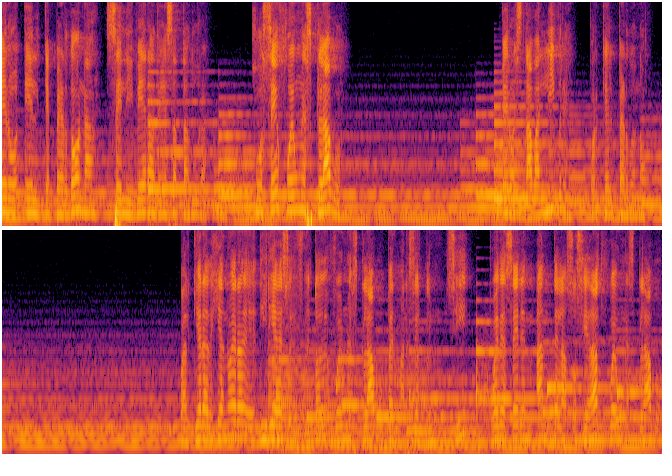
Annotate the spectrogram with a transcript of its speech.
pero el que perdona se libera de esa atadura. José fue un esclavo, pero estaba libre porque él perdonó. Cualquiera decía, no era, eh, diría eso, fue, fue un esclavo, permaneció. Sí, Puede ser ante la sociedad fue un esclavo,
